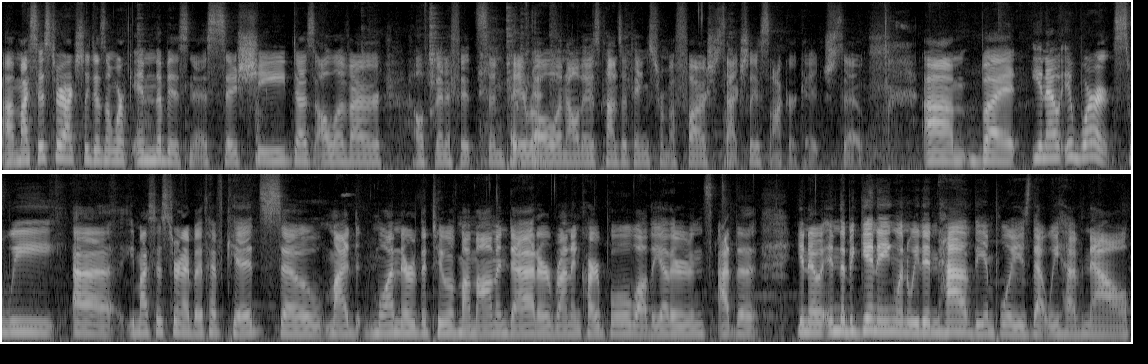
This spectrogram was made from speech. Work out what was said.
Uh, my sister actually doesn't work in the business, so she does all of our health benefits and payroll Okay. and all those kinds of things from afar. She's actually a soccer coach, so. Um, but you know, it works. We, uh, my sister and I both have kids, so my one or the two of my mom and dad are running carpool, while the other one's at the, you know, in the beginning when we didn't have the employees that we have now,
